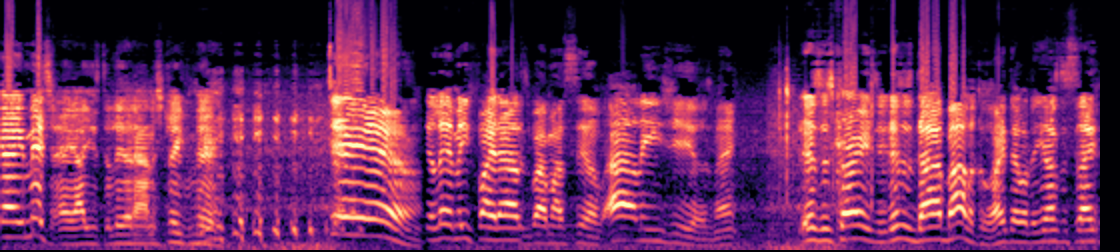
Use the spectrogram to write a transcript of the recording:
I ain't mentioned, hey, I used to live down the street from here. Damn. You let me fight out by myself all these years, man. This is crazy. This is diabolical. Ain't that what the youngsters say?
